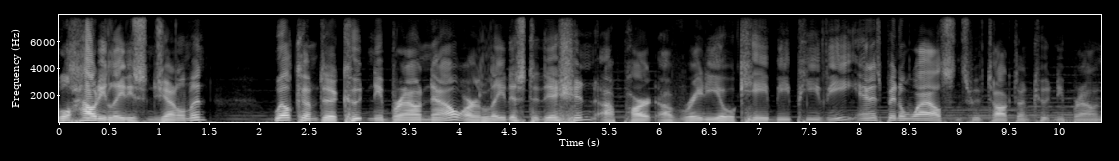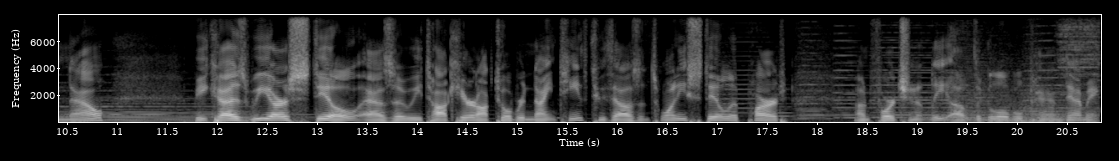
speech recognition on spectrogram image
Well, howdy, ladies and gentlemen. Welcome to Kootenai Brown Now, our latest edition, a part of Radio KBPV. And it's been a while since we've talked on Kootenai Brown Now because we are still, as we talk here on October 19th, 2020, still a part, unfortunately, of the global pandemic.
